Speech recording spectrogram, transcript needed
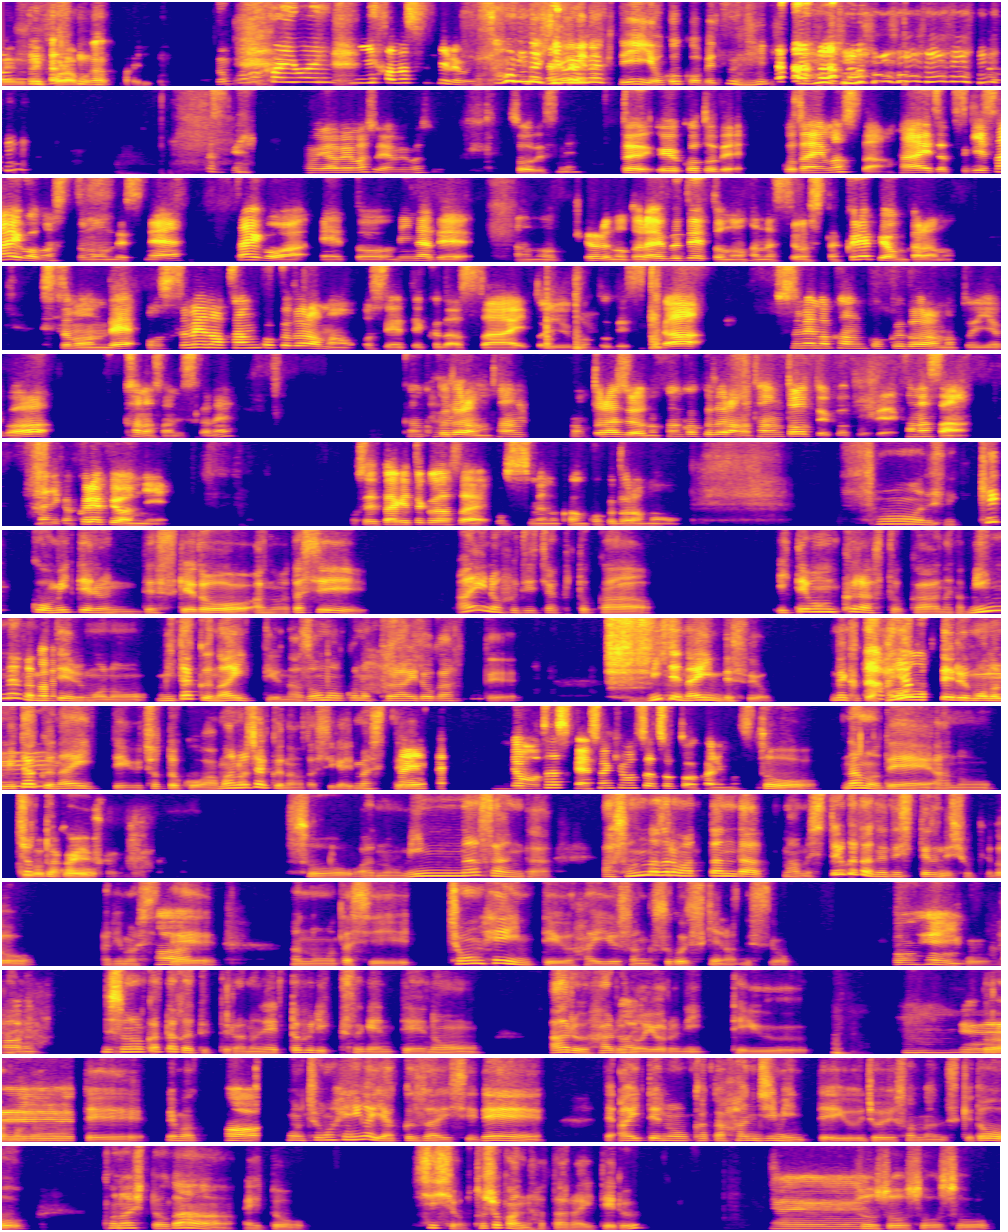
全然コラボとかいい。どこの界隈に話しかければいいそんな広げなくていいよ、ここ別に。もうやめましょう、やめましょう。そうですね。ということでございました。はい、じゃあ次、最後の質問ですね。最後は、えっ、と、みんなであの夜のドライブデートのお話をしたクレピョンからの質問で、おすすめの韓国ドラマを教えてくださいということですが、おすすめの韓国ドラマといえば、かなさんですかね？韓国ドラマ担、モットラジオの韓国ドラマ担当ということで、かなさん、何かクレピョンに教えてあげてください。おすすめの韓国ドラマを。そうですね。結構見てるんですけど、あの私、愛の不時着とか、イテウォンクラスとか、なんかみんなが見てるものを見たくないっていう謎のこのプライドがあって、見てないんですよ。なんかこう流行ってるもの見たくないっていうちょっとこう天の弱な私がいまして、はいはい。でも確かにその気持ちはちょっとわかります、そう。なのであのちょっとこうね。そうあの皆さんがあそんなドラマあったんだ、まあ、知ってる方は全然知ってるんでしょうけどありまして、はいあの私チョン・ヘインっていう俳優さんがすごい好きなんですよ。ドンヘイン。うんはい。でその方が出てるあのネットフリックス限定の「ある春の夜に」っていうドラマがあって、でまあはこのチョン・ヘインが薬剤師でで相手の方ハン・ジミンっていう女優さんなんですけどこの人が、えっと師匠図書館で働いてる、い。へそうそうそうそう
